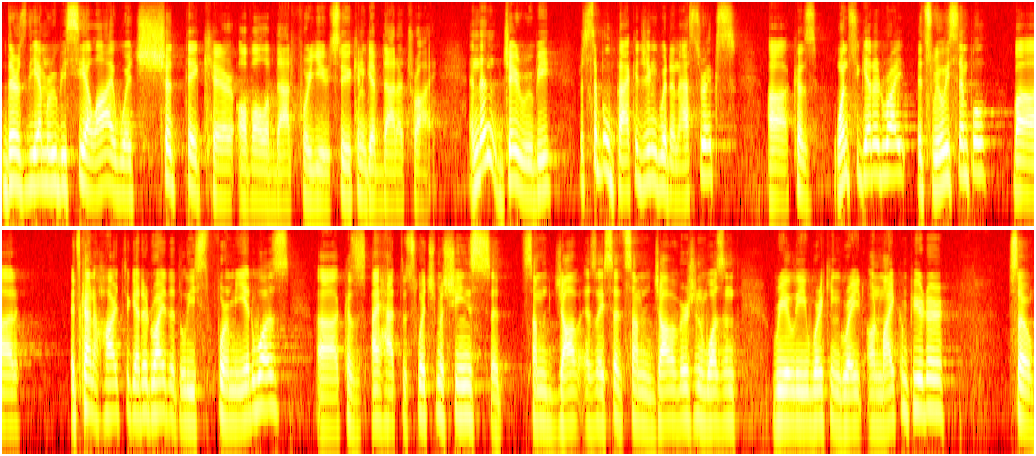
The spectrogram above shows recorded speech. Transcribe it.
there's the mRuby CLI, which should take care of all of that for you, so you can give that a try. And then JRuby, just simple packaging with an asterisk, because uh, once you get it right, it's really simple, but it's kind of hard to get it right, at least for me it was, because uh, I had to switch machines. It, some Java, as I said, some Java version wasn't really working great on my computer. So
